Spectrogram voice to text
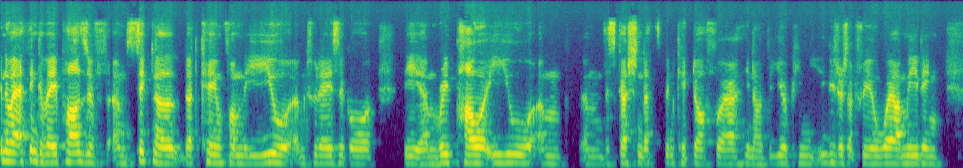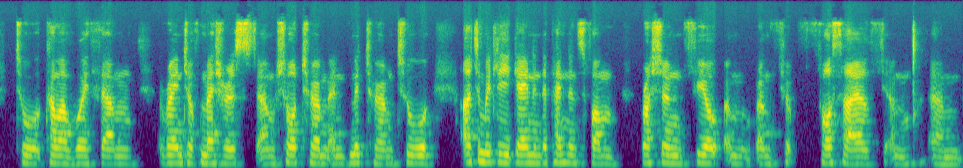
in a way, I think a very positive um, signal that came from the EU um, two days ago, the um, Repower EU um, um, discussion that's been kicked off where, you know, the European leaders at Rio were meeting to come up with a range of measures, short-term and mid-term, to ultimately gain independence from Russian fuel, fossil um, um,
